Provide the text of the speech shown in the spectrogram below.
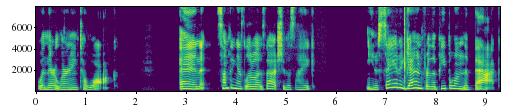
when they're learning to walk. And something as little as that she was like you know say it again for the people in the back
